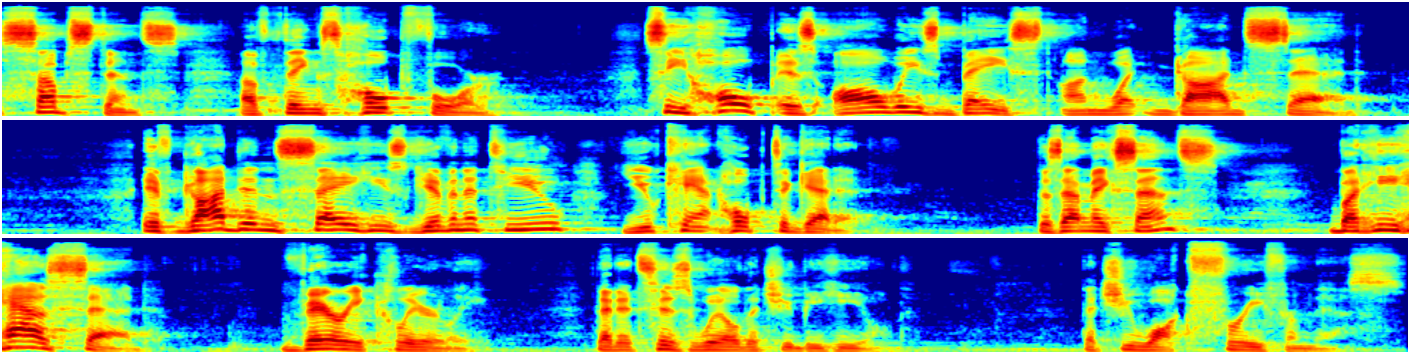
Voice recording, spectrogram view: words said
substance of things hoped for. See, hope is always based on what God said. If God didn't say He's given it to you, you can't hope to get it. Does that make sense? But He has said very clearly that it's His will that you be healed, that you walk free from this.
